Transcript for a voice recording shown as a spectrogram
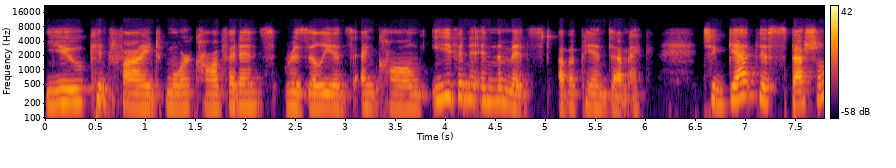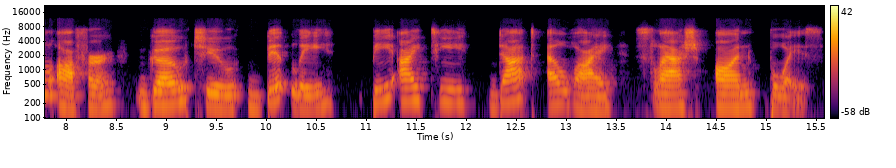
you can find more confidence, resilience, and calm, even in the midst of a pandemic. To get this special offer, go to bit.ly, B-I-T dot L-Y slash on boys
